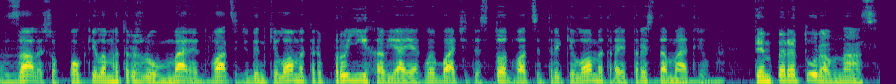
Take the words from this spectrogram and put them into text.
Залишок по кілометражу в мене 21 кілометр. Проїхав я, як ви бачите, 123 кілометри і 300 метрів. Температура в нас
